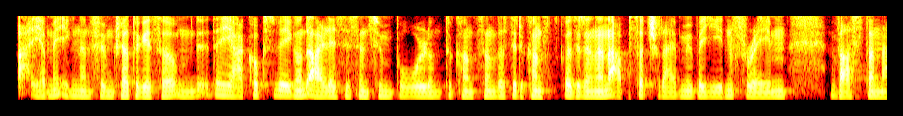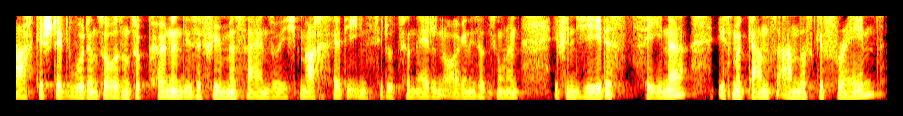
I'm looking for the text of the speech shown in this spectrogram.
ah, ich habe mir irgendeinen Film geschaut, da geht es so um der Jakobsweg und alles ist ein Symbol und du kannst dann, was du, du kannst quasi dann einen Absatz schreiben über jeden Frame, was dann nachgestellt wurde und sowas und so können diese Filme sein. So, ich mache die institutionellen Organisationen. Ich finde, jede Szene ist mal ganz anders geframed,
